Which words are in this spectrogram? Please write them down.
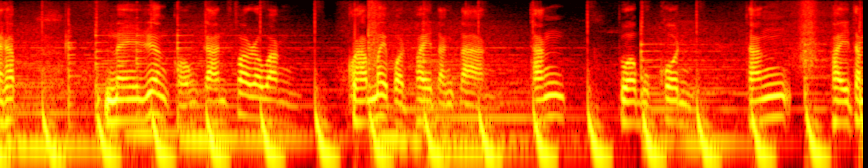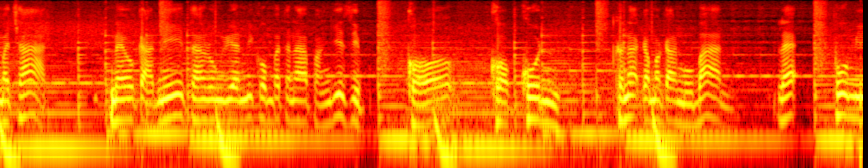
นะครับ ในเรื่องของการเฝ้าระวังความไม่ปลอดภัยต่างๆ ทั้งตัวบุคคล ทั้งภัยธรรมชาติ ในโอกาสนี้ทางโรงเรียนนิคมพัฒนาผัง 20 ขอขอบคุณคณะกรรมการหมู่บ้าน และผู้มี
